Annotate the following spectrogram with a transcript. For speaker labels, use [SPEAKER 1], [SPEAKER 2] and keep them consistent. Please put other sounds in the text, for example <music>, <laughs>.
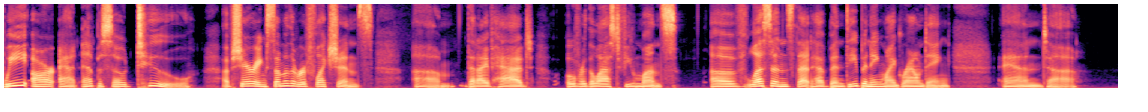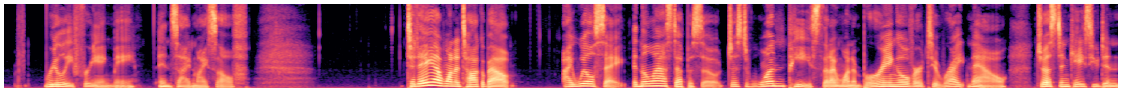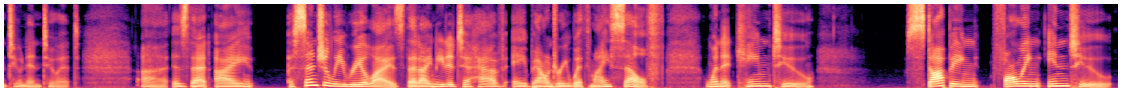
[SPEAKER 1] We are at episode two of sharing some of the reflections um, that I've had over the last few months of lessons that have been deepening my grounding and uh, really freeing me inside myself. Today, I want to talk about I will say in the last episode, just one piece that I want to bring over to right now, just in case you didn't tune into it, uh, is that I essentially realized that I needed to have a boundary with myself when it came to stopping falling into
